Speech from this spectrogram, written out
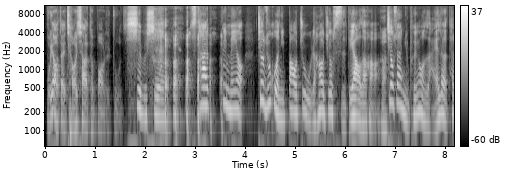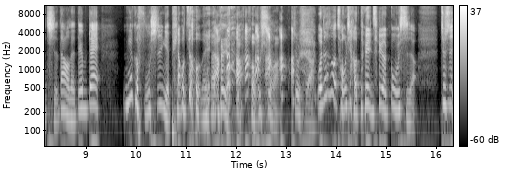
不要在桥下头抱着柱子，是不是？他并没有。就如果你抱住，然后就死掉了哈。啊、就算女朋友来了，她迟到了，对不对？那个浮尸也飘走了呀。对呀，可不是嘛，就是啊。我那时候从小对这个故事啊，就是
